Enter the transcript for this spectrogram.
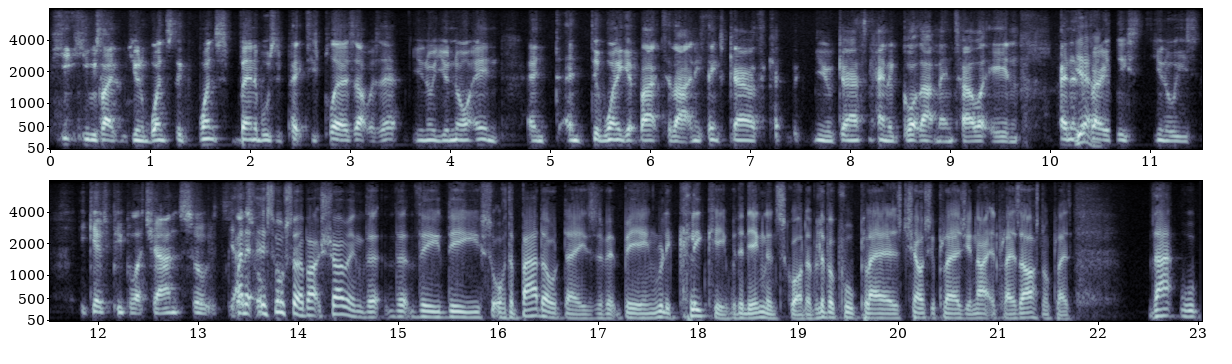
he, he was like, you know, once the once Venables had picked his players, that was it. You know, you're not in, and and they want to get back to that. And he thinks Gareth, you know, Gareth kind of got that mentality, and and at yeah. the very least, you know, he's he gives people a chance. So yeah, and it's also about showing that, that the the sort of the bad old days of it being really cliquey within the England squad of Liverpool players, Chelsea players, United players, Arsenal players. That will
